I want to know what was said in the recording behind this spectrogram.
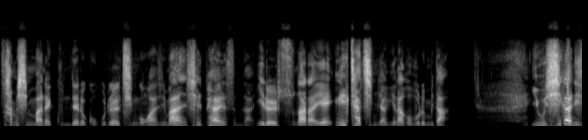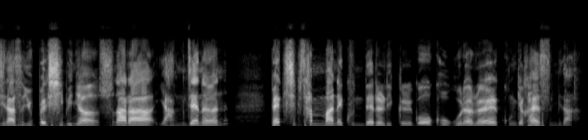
30만의 군대로 고구려를 침공하지만 실패하였습니다. 이를 수나라의 1차 침략이라고 부릅니다. 이후 시간이 지나서 612년 수나라 양제는 113만의 군대를 이끌고 고구려를 공격하였습니다.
